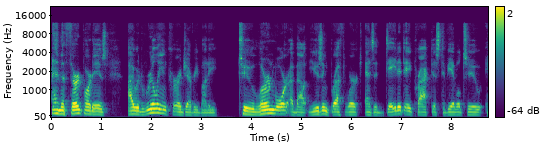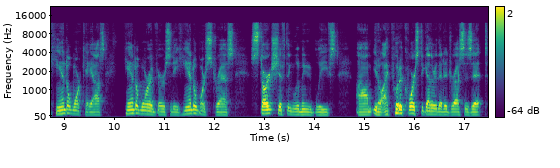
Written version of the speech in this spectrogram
And the third part is I would really encourage everybody to learn more about using breath work as a day-to-day practice to be able to handle more chaos, handle more adversity, handle more stress, start shifting limiting beliefs. Um, you know, I put a course together that addresses it,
